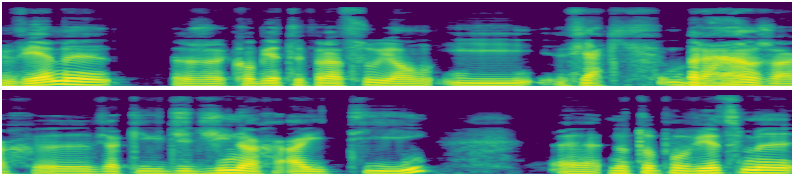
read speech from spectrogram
wiemy, że kobiety pracują i w jakich branżach, w jakich dziedzinach IT, no to powiedzmy,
